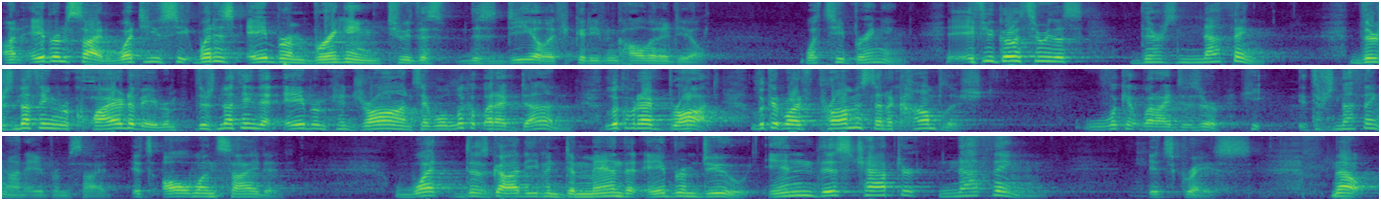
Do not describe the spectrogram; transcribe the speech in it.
on Abram's side, what do you see? What is Abram bringing to this, this deal, if you could even call it a deal? What's he bringing? If you go through this, there's nothing. There's nothing required of Abram. There's nothing that Abram can draw and say, well, look at what I've done. Look at what I've brought. Look at what I've promised and accomplished. Look at what I deserve. He, there's nothing on Abram's side. It's all one sided. What does God even demand that Abram do? In this chapter, nothing. It's grace. Now,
